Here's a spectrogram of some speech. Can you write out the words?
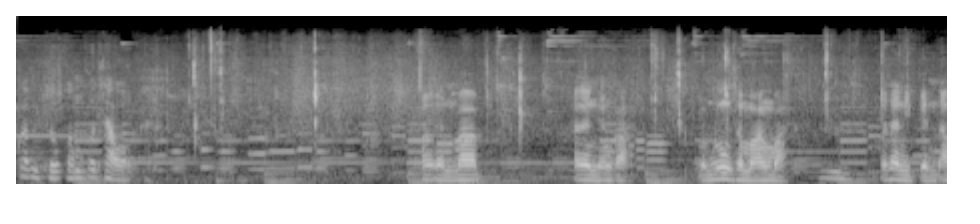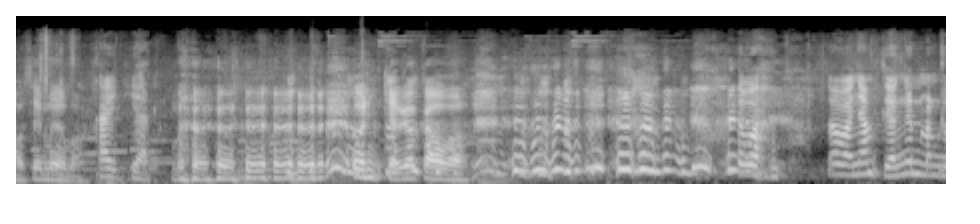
ความสุขของผู้เฒ่าเขาเอินว่าเขาเอินหยังก่อนบำรุงสมองบ่อืมเพราะท่านนี่เป็นอัลไซเมอร์บ่ไข้เกียดมันเกลียดเก่าๆบ่แต่ว่าแต่ว่าย้ำเสียเงินมันก็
